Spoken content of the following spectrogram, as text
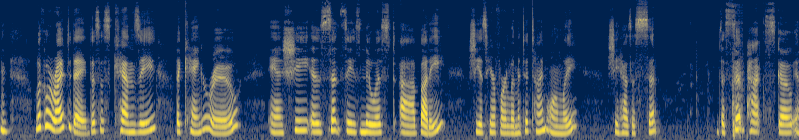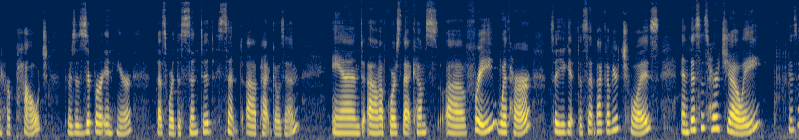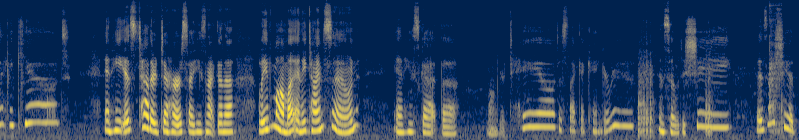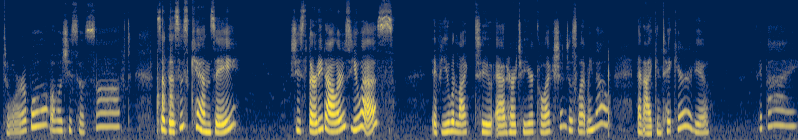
Look who arrived today. This is Kenzie, the kangaroo, and she is Scentsy's newest uh, buddy. She is here for a limited time only. She has a scent, the scent packs go in her pouch. There's a zipper in here. That's where the scented scent uh, pack goes in. And um, of course that comes uh, free with her. So you get the scent pack of your choice. And this is her Joey. Isn't he cute? And he is tethered to her, so he's not going to leave Mama anytime soon. And he's got the longer tail, just like a kangaroo. And so does she. Isn't she adorable? Oh, she's so soft. So this is Kenzie. She's $30 US. If you would like to add her to your collection, just let me know and I can take care of you. Say bye.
